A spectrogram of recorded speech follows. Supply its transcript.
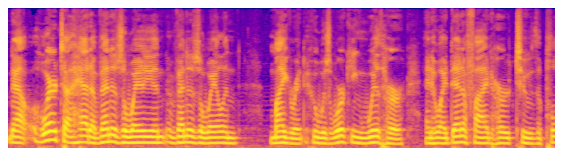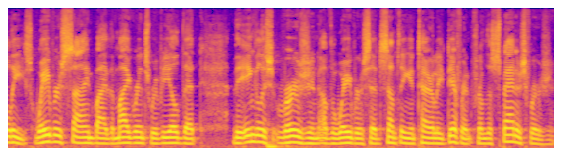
Now, Huerta had a Venezuelan Venezuelan migrant who was working with her and who identified her to the police. Waivers signed by the migrants revealed that the English version of the waiver said something entirely different from the Spanish version.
